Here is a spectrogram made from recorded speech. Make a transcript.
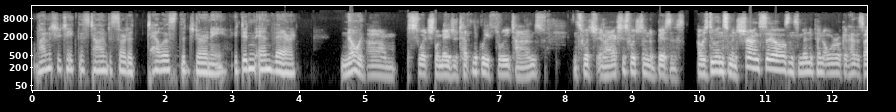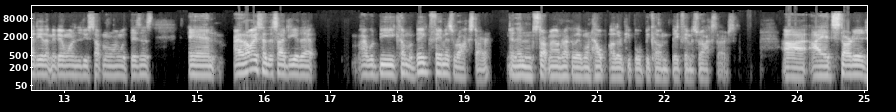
why don't you take this time to sort of tell us the journey? It didn't end there. No, um, switched my major technically three times and switch and I actually switched into business. I was doing some insurance sales and some independent work and had this idea that maybe I wanted to do something along with business. And I had always had this idea that I would become a big famous rock star and then start my own record label and help other people become big famous rock stars. Uh, I had started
